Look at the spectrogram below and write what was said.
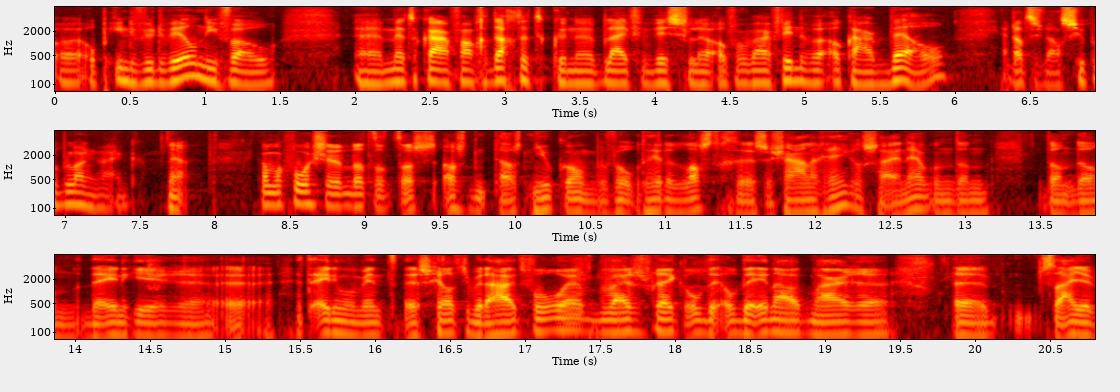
eh, op individueel niveau eh, met elkaar van gedachten te kunnen blijven wisselen over waar vinden we elkaar wel. Ja, dat is wel super belangrijk. Ik kan me voorstellen dat het als, als, als nieuwkomer bijvoorbeeld hele lastige sociale regels zijn. Hè? Want dan, dan, dan de ene keer, eh, eh, het ene moment eh, scheld je bij de huid vol, hè, bij wijze van spreken, op de, op de inhoud. Maar sta je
